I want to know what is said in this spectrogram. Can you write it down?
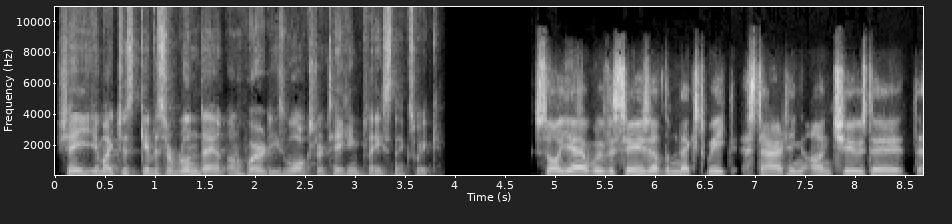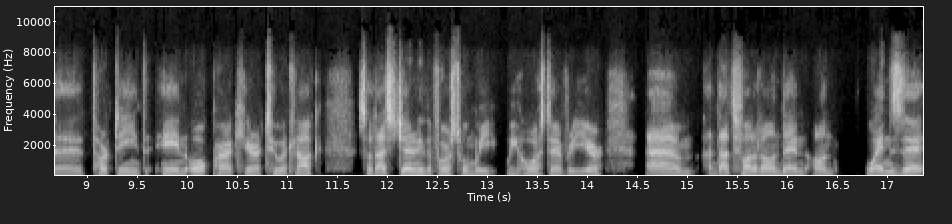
Shay, you might just give us a rundown on where these walks are taking place next week. So yeah, we have a series of them next week, starting on Tuesday the thirteenth in Oak Park here at two o'clock. So that's generally the first one we we host every year, um, and that's followed on then on Wednesday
